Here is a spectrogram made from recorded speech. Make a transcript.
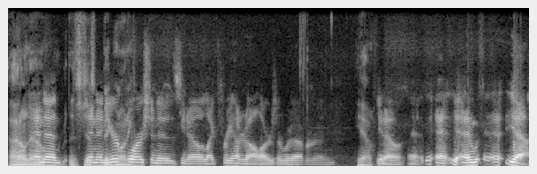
I don't know. And then it's just and then big your money. portion is you know like three hundred dollars or whatever and yeah. you know, and, and, and, yeah,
